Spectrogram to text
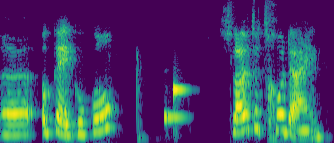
Uh, Oké, okay, Google. Sluit het gordijn.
